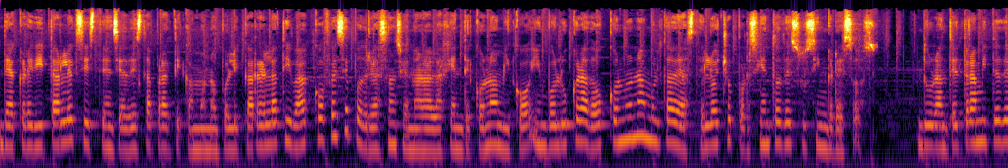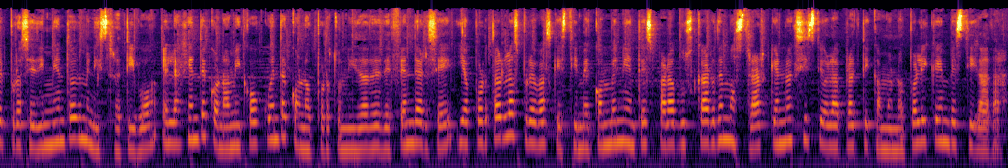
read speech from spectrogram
de acreditar la existencia de esta práctica monopólica relativa, COFESE podría sancionar al agente económico involucrado con una multa de hasta el 8% de sus ingresos. Durante el trámite del procedimiento administrativo, el agente económico cuenta con la oportunidad de defenderse y aportar las pruebas que estime convenientes para buscar demostrar que no existió la práctica monopólica investigada.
